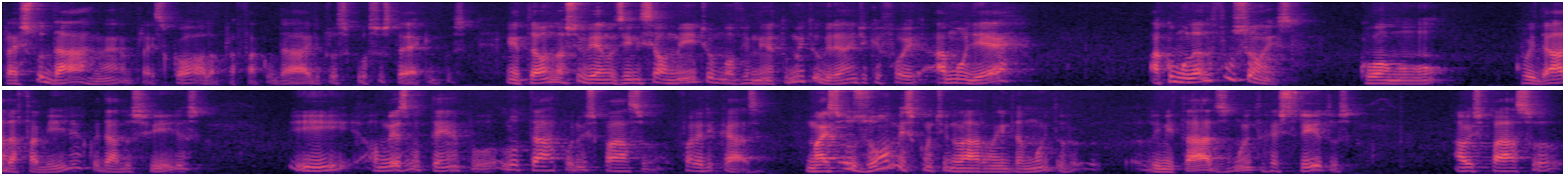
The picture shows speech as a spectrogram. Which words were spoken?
para estudar, né, para a escola, para a faculdade, para os cursos técnicos. Então nós tivemos inicialmente um movimento muito grande que foi a mulher acumulando funções, como cuidar da família, cuidar dos filhos, e, ao mesmo tempo, lutar por um espaço fora de casa. Mas os homens continuaram ainda muito limitados, muito restritos ao espaço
